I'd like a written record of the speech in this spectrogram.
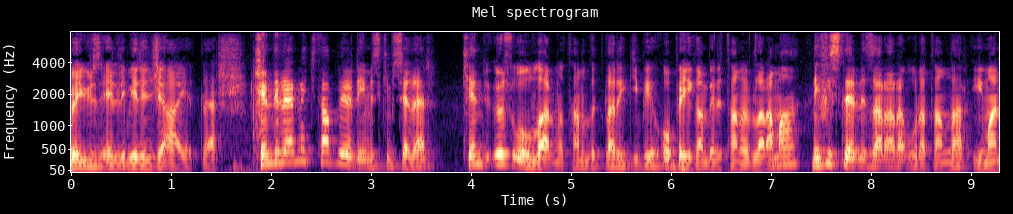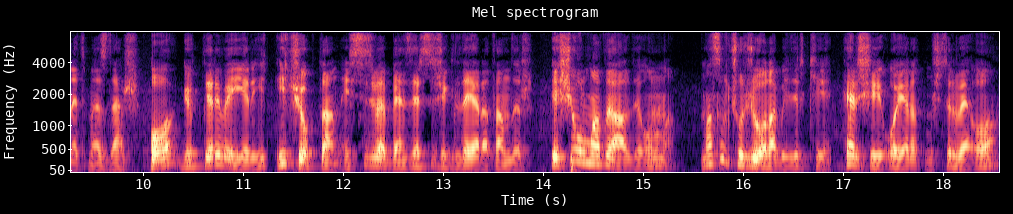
ve 151. ayetler. Kendilerine kitap verdiğimiz kimseler kendi öz oğullarını tanıdıkları gibi o peygamberi tanırlar ama nefislerini zarara uğratanlar iman etmezler. O gökleri ve yeri hiç yoktan eşsiz ve benzersiz şekilde yaratandır. Eşi olmadığı halde onun Nasıl çocuğu olabilir ki? Her şeyi o yaratmıştır ve o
